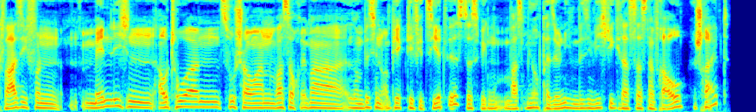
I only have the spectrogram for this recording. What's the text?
quasi von männlichen Autoren, Zuschauern, was auch immer, so ein bisschen objektifiziert wirst. Deswegen war es mir auch persönlich ein bisschen wichtig, dass das eine Frau schreibt.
